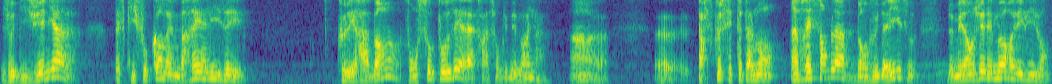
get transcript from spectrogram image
Je dis génial parce qu'il faut quand même réaliser que les rabbins vont s'opposer à la création du mémorial. Hein, euh, euh, parce que c'est totalement invraisemblable dans le judaïsme de mélanger les morts et les vivants.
